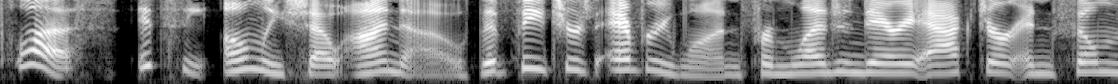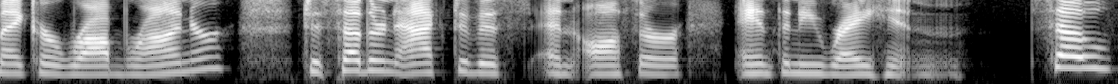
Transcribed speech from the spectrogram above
Plus, it's the only show I know that features everyone from legendary actor and filmmaker Rob Reiner to Southern activist and author Anthony Ray Hinton. So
